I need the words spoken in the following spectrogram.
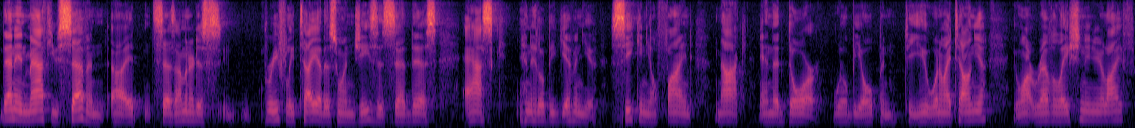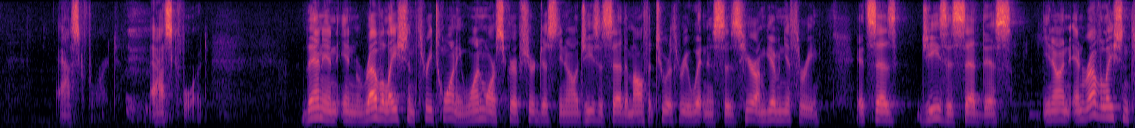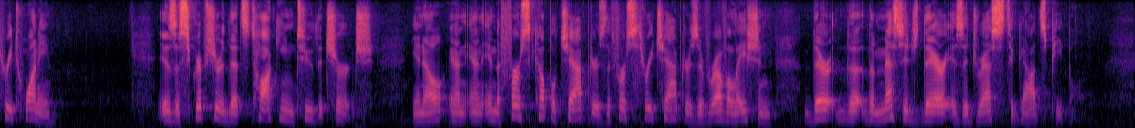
Then in Matthew 7, uh, it says, I'm going to just briefly tell you this one. Jesus said this Ask, and it'll be given you. Seek, and you'll find. Knock, and the door will be open to you. What am I telling you? You want revelation in your life? Ask for it. Ask for it. Then in, in Revelation 3.20, one more scripture, just, you know, Jesus said, the mouth of two or three witnesses. Here, I'm giving you three. It says, Jesus said this. You know, in Revelation 3.20, is a scripture that's talking to the church. You know, and, and in the first couple chapters, the first three chapters of Revelation, there, the, the message there is addressed to God's people.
